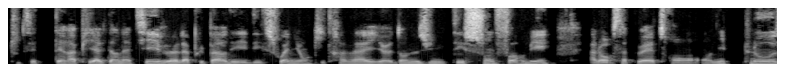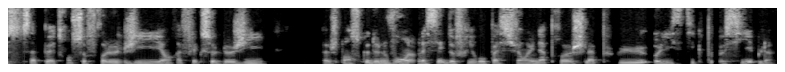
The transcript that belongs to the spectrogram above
toute cette thérapie alternative. La plupart des, des, soignants qui travaillent dans nos unités sont formés. Alors ça peut être en, en hypnose, ça peut être en sophrologie, en réflexologie. Euh, je pense que de nouveau on essaye d'offrir aux patients une approche la plus holistique possible.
